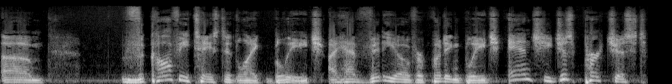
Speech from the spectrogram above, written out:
Um, the coffee tasted like bleach. I have video of her putting bleach, and she just purchased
